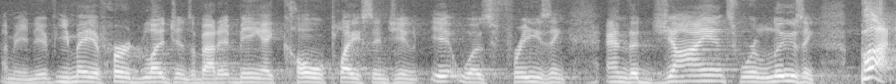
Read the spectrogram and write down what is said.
I mean, if you may have heard legends about it being a cold place in June. It was freezing, and the Giants were losing. But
